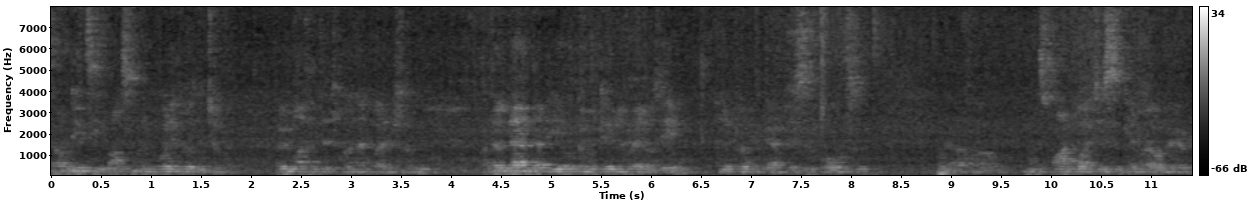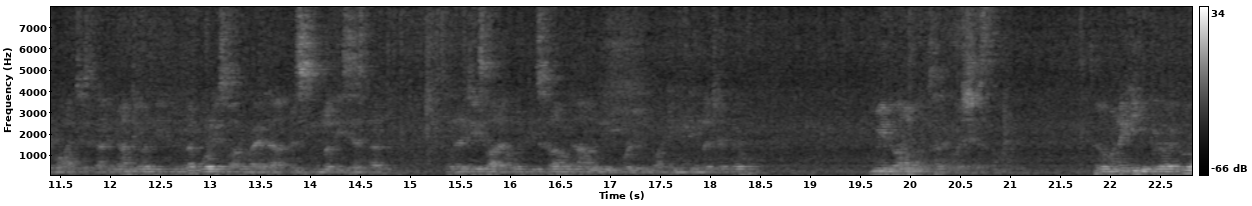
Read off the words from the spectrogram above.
seventeen C forms మనం పోలింగ్ రోజు ఇచ్చాము అవి మాత్రం తెచ్చుకోవడానికి పర్మిషన్ ఉంది. అదర్ దాన్ దట్ ఏ ఒక్క మెటీరియల్ కూడా అలౌ చేయం ఎలక్ట్రానిక్ గ్యాడ్జెట్స్ ఫోన్స్ మన స్మార్ట్ వాచెస్ కెమెరా ఉండేటువంటి వాచెస్ కానీ ఇలాంటివన్నీ కూడా పోలీస్ వారు బయట రిస్క్లో తీసేస్తారు. సో రెడ్జీస్ వారు ఎవరు తీసుకురావద్దని అనేది ఇప్పుడు పార్టీ మీటింగ్లో చెప్పాము మీ ద్వారా ఒకసారి రిక్వెస్ట్ చేస్తాం. సో మనకి ఇప్పటివరకు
